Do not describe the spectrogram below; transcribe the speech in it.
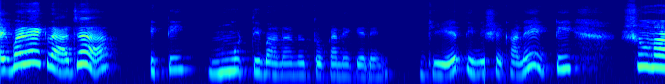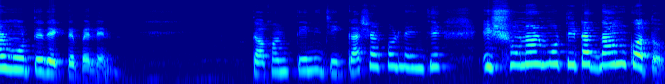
একবার এক রাজা একটি মূর্তি বানানোর দোকানে গেলেন। গিয়ে তিনি সেখানে একটি সোনার মূর্তি দেখতে পেলেন। তখন তিনি জিজ্ঞাসা করলেন যে, এই সোনার মূর্তিটার দাম কত?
